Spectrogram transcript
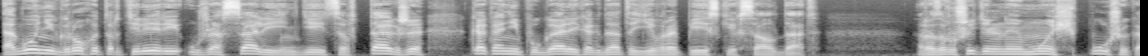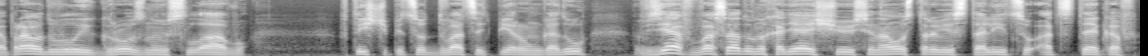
Огонь и грохот артиллерии ужасали индейцев так же, как они пугали когда-то европейских солдат. Разрушительная мощь пушек оправдывала их грозную славу. В 1521 году, взяв в осаду находящуюся на острове столицу ацтеков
